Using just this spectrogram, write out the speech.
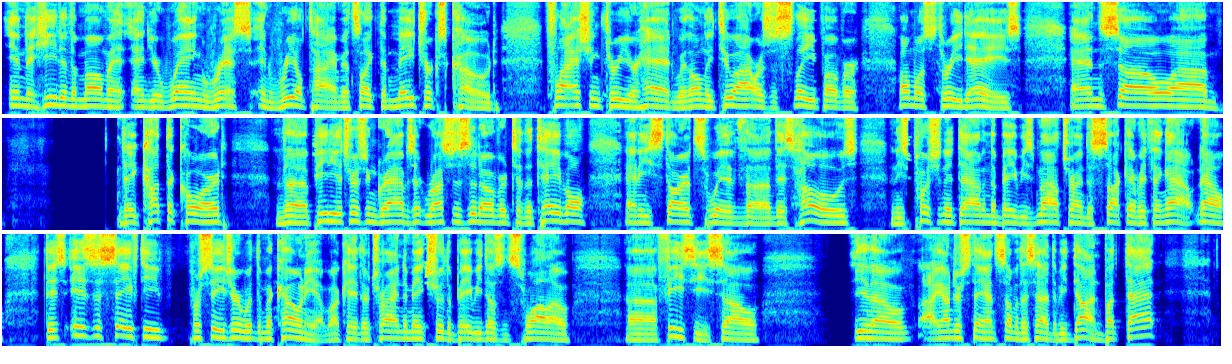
in the heat of the moment and you're weighing risks in real time. It's like the Matrix code flashing through your head with only two hours of sleep over almost three days. And and so um, they cut the cord. The pediatrician grabs it, rushes it over to the table, and he starts with uh, this hose and he's pushing it down in the baby's mouth, trying to suck everything out. Now, this is a safety procedure with the meconium. Okay, they're trying to make sure the baby doesn't swallow uh, feces. So, you know, I understand some of this had to be done, but that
